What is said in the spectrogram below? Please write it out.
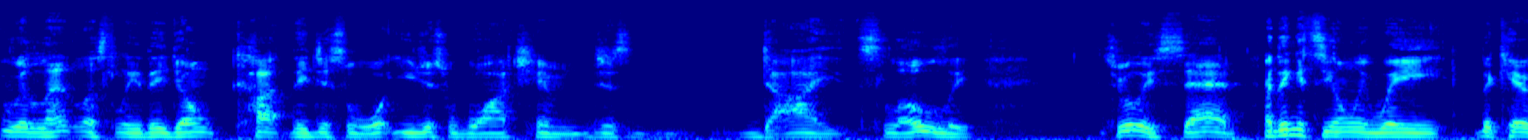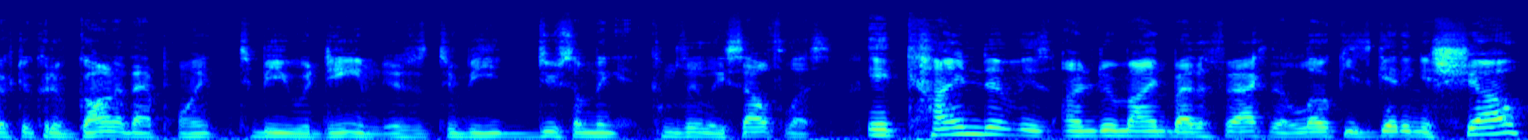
relentlessly. They don't cut. They just what you just watch him just die slowly. It's really sad. I think it's the only way the character could have gone at that point to be redeemed is to be do something completely selfless. It kind of is undermined by the fact that Loki's getting a show.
